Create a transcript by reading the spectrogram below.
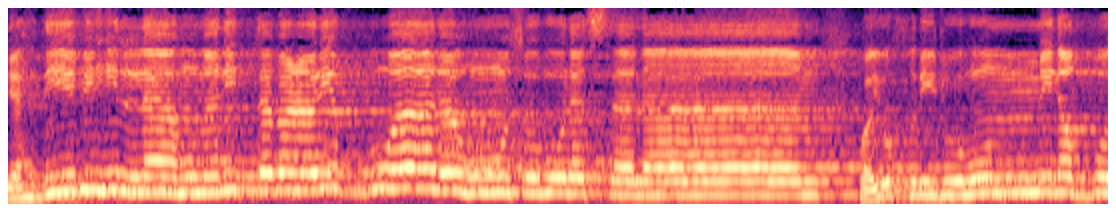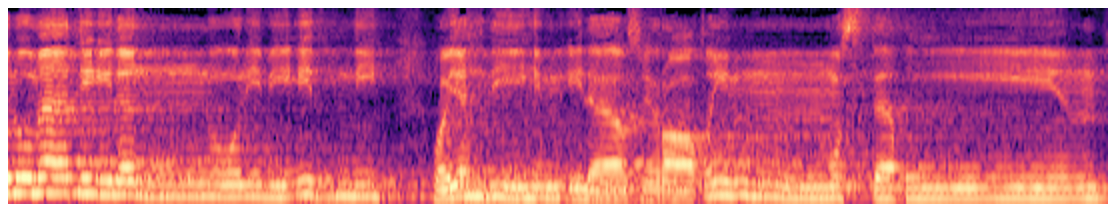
يهدي به الله من اتبع رضوانه سبل السلام ويخرجهم من الظلمات إلى النور بإذنه ويهديهم إلى صراط مستقيم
